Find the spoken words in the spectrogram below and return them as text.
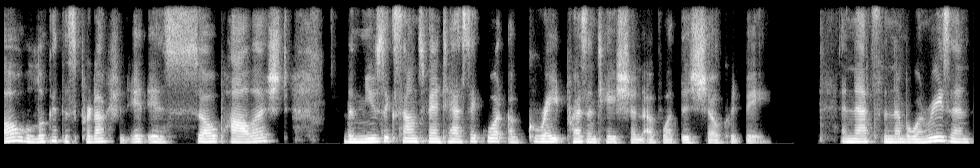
oh, look at this production. It is so polished. The music sounds fantastic. What a great presentation of what this show could be. And that's the number one reason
